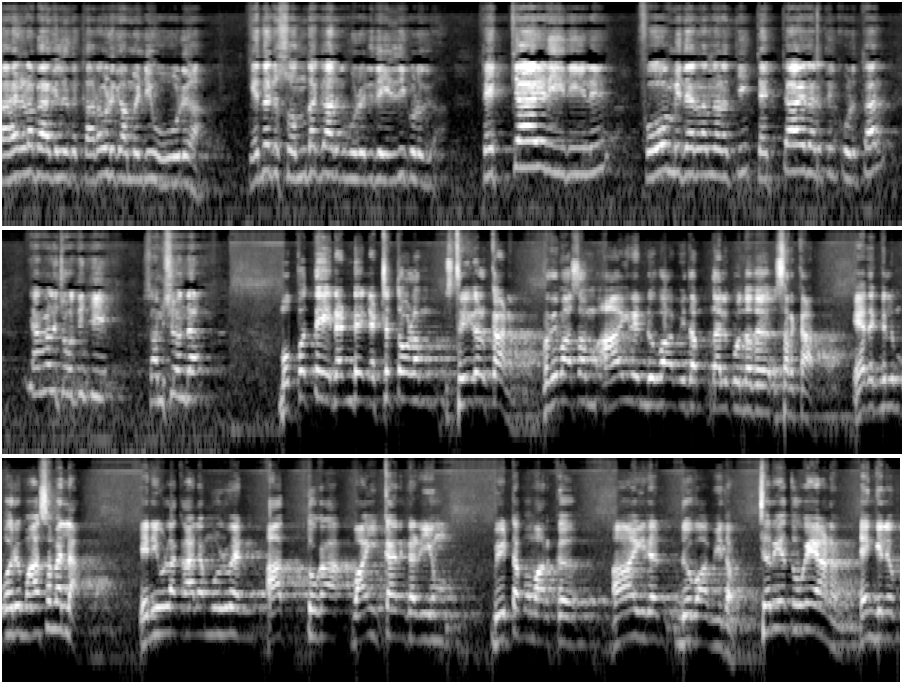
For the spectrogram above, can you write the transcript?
സഹകരണ ബാങ്കിൽ ഇത് കടമെടുക്കാൻ വേണ്ടി ഓടുക. എന്നിട്ട് സ്വന്തക്കാർക്ക് മുഴുവൻ ഇത് എഴുതി കൊടുക്കുക. തെറ്റായ രീതിയിൽ ഫോം വിതരണം നടത്തി തെറ്റായ തരത്തിൽ കൊടുത്താൽ ഞങ്ങൾ ചോദ്യം ചെയ്യും. സംശയം എന്താ? മുപ്പത്തി രണ്ട് ലക്ഷത്തോളം സ്ത്രീകൾക്കാണ് പ്രതിമാസം ആയിരം രൂപ വീതം നൽകുന്നത് സർക്കാർ. ഏതെങ്കിലും ഒരു മാസമല്ല ഇനിയുള്ള കാലം മുഴുവൻ ആ തുക വാങ്ങിക്കാൻ കഴിയും വീട്ടമ്മമാർക്ക് ആയിരം രൂപ വീതം. ചെറിയ തുകയാണ് എങ്കിലും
